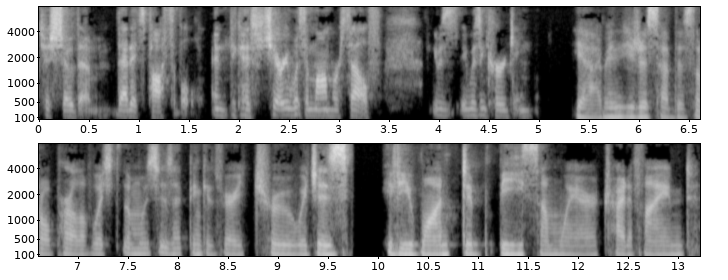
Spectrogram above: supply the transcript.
to show them that it's possible. And because Sherry was a mom herself, it was it was encouraging. Yeah, I mean, you just had this little pearl of wisdom, which is I think is very true. Which is, if you want to be somewhere, try to find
